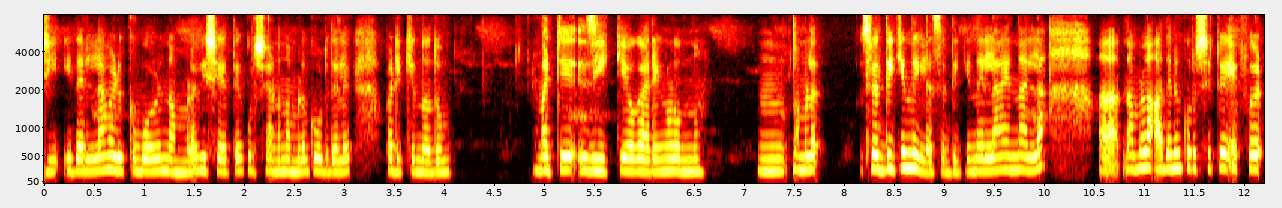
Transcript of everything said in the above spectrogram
G ഇതെല്ലാം എടുക്കുമ്പോഴും നമ്മളെ വിഷയത്തെക്കുറിച്ചാണ് നമ്മൾ കൂടുതൽ പഠിക്കുന്നതും മറ്റ് ജി കെയോ കാര്യങ്ങളൊന്നും നമ്മൾ ശ്രദ്ധിക്കുന്നില്ല ശ്രദ്ധിക്കുന്നില്ല എന്നല്ല. നമ്മൾ അതിനെക്കുറിച്ചിട്ട് എഫേർട്ട്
